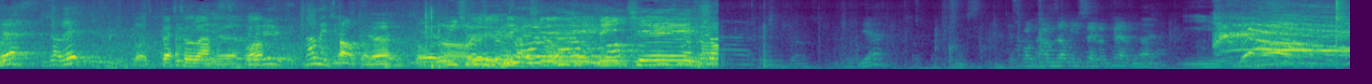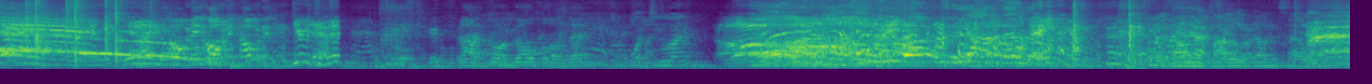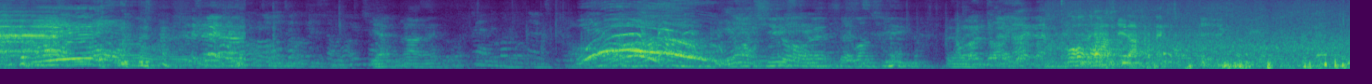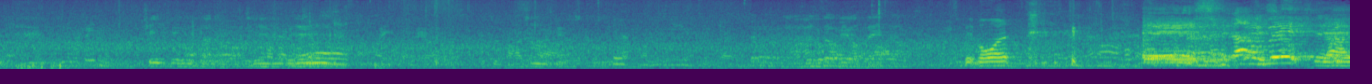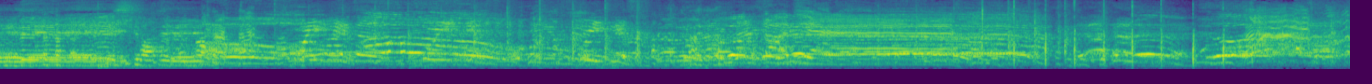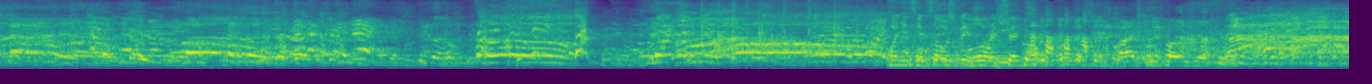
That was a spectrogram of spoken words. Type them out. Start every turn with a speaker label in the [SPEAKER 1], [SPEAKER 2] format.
[SPEAKER 1] Yeah,
[SPEAKER 2] is that it?
[SPEAKER 1] Best to last. What?
[SPEAKER 2] Manage.
[SPEAKER 1] Beaches.
[SPEAKER 3] This one comes up when you say the pen. Yeah. Hold it, hold it, hold it. Give it to.
[SPEAKER 2] Right, go on, goal pause then.
[SPEAKER 4] What do you want?
[SPEAKER 2] Yeah, right, mate. Bit more.
[SPEAKER 3] Sweetness!
[SPEAKER 5] When you tip toes a bit more.
[SPEAKER 3] Right, composure.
